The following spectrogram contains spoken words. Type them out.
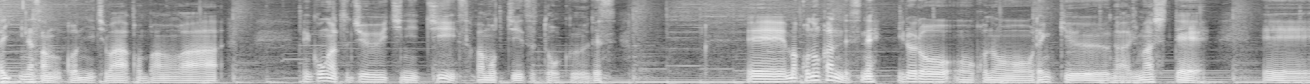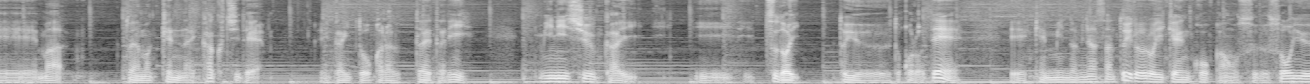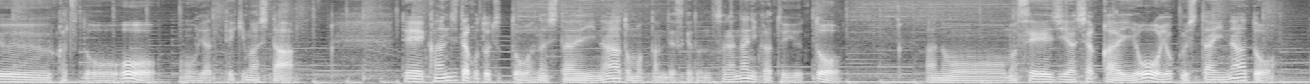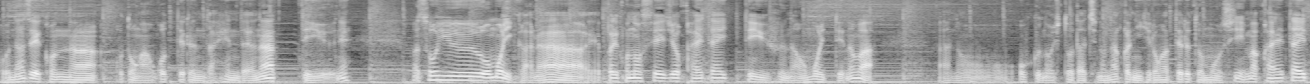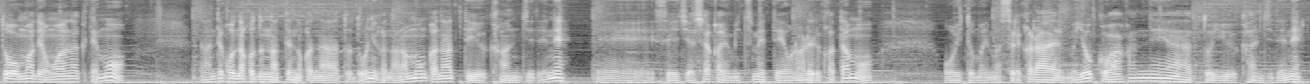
はい皆さんこんにちはこんばんは。5月11日坂モッチーズトークです。えー、まあ、この間ですねいろいろこの連休がありまして、えー、まあ、富山県内各地で街頭から訴えたりミニ集会集いというところで、えー、県民の皆さんといろいろ意見交換をするそういう活動をやってきました。で感じたことをちょっとお話したいなと思ったんですけどそれは何かというとあの、まあ、政治や社会を良くしたいなとなぜこんなことが起こってるんだ変だよなっていうね、まあ、そういう思いからやっぱりこの政治を変えたいっていうふうな思いっていうのはあの多くの人たちの中に広がってると思うし、まあ、変えたいとまで思わなくてもなんでこんなことになってんのかなとどうにかならんもんかなっていう感じでねえー、政治や社会を見つめておられる方も多いと思います。それからよくわかんねえやという感じでね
